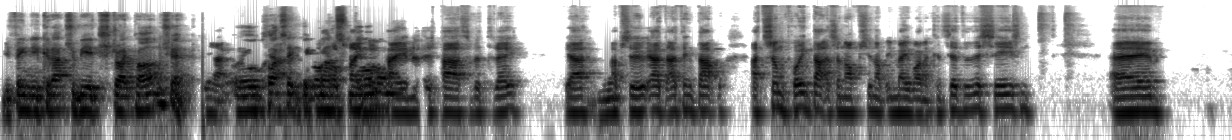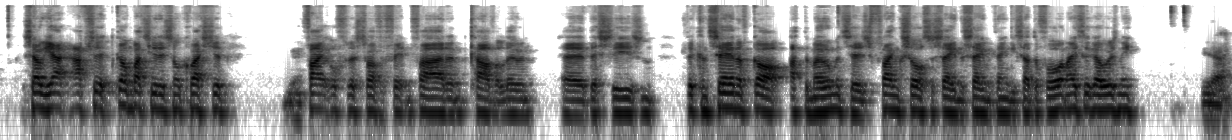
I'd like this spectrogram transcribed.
you think it could actually be a strike partnership? Yeah, all classic yeah. big man. Small playing as part of it today. Yeah, mm-hmm. absolutely. I, I, think that at some point that is an option that we may want to consider this season. Um, so yeah, absolutely. Going back to your original question, yeah. vital for us to have a fit and fire and Calvert Lewin uh, this season. The concern I've got at the moment is Frank's also saying the same thing he said a fortnight ago, isn't he? Yeah.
